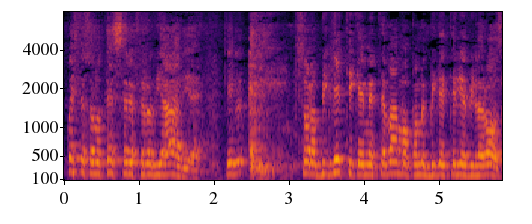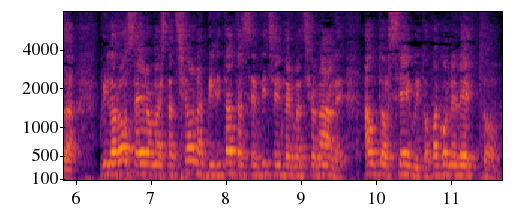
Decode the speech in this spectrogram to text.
queste sono tessere ferroviarie, il sono biglietti che mettevamo come biglietteria Villarosa. Villarosa era una stazione abilitata al servizio internazionale, auto al seguito, vagone letto,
